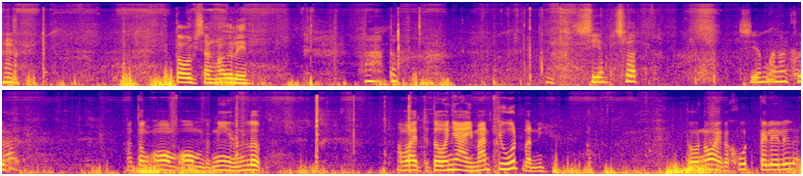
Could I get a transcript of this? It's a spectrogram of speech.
โตพี่สังเนาะเอยเลย อะตัวเสียมเชือดเสียม อันนั้นคือมันต้องอ้อมอ้อมแบบนี้มันเลิกเอาไว้แต่ตัวใหญ่มันจูดแบบนี้ตัวน้อยก็คุดไปเรื่อย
